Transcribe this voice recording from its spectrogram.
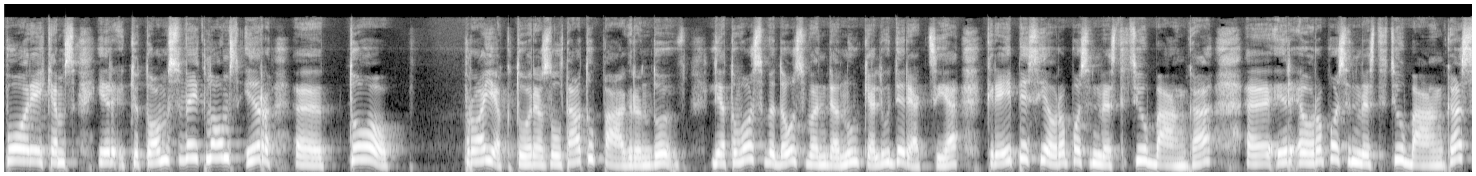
poreikiams ir kitoms veikloms ir e, to projektų rezultatų pagrindu Lietuvos vidaus vandenų kelių direkcija kreipėsi į Europos investicijų banką e, ir Europos investicijų bankas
